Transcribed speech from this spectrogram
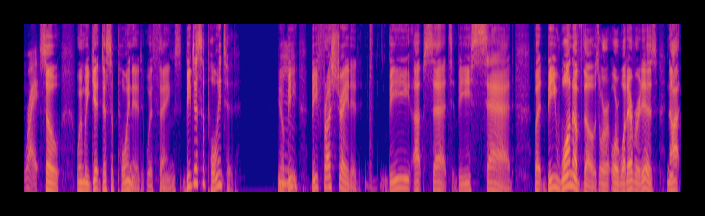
Right. So when we get disappointed with things, be disappointed. You know, Mm. be be frustrated, be upset, be sad, but be one of those or or whatever it is, not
